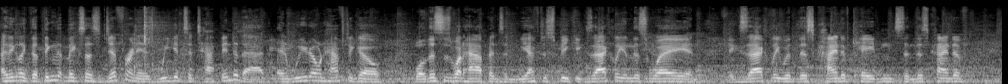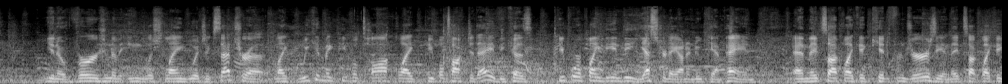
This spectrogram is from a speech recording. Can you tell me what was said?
I think like the thing that makes us different is we get to tap into that and we don't have to go, well, this is what happens and we have to speak exactly in this way and exactly with this kind of cadence and this kind of you know version of English language, etc. Like we can make people talk like people talk today because people were playing D&D yesterday on a new campaign and they talk like a kid from Jersey and they talk like a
